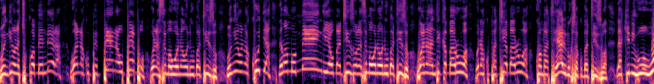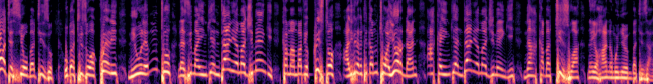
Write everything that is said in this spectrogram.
Wengine wanachukua bendera wanakupepea na upepo, wanasema huo nao ni ubatizo. Wengine wanakuja na mambo mengi ya ubatizo, wanasema huo nao ni ubatizo. Wanaandika barua, wanakupatia barua kwamba tayari umekwisha kubatizwa, lakini huo wote sio ubatizo. Ubatizo wa kweli ni ule mtu lazima aingie ndani ya maji mengi, kama ambavyo Kristo alipita katika mto wa Yordan, akaingia ndani ya maji mengi na akabatizwa na Yohana mwenyewe mbatizaji.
